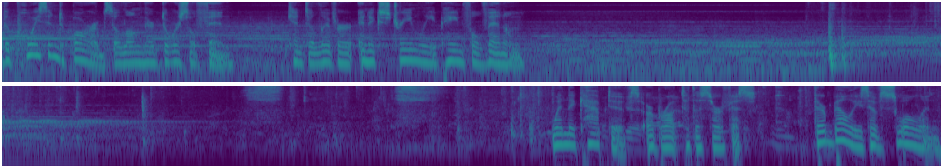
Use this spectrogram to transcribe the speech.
The poisoned barbs along their dorsal fin can deliver an extremely painful venom when the captives are brought to the surface. Their bellies have swollen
